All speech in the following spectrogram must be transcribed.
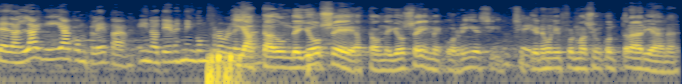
te dan la guía completa y no tienes ningún problema. Y hasta donde yo sé, hasta donde yo sé, y me corrige si, si tienes una información contraria, Ana,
